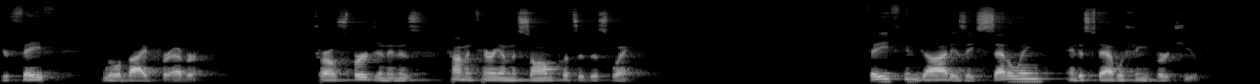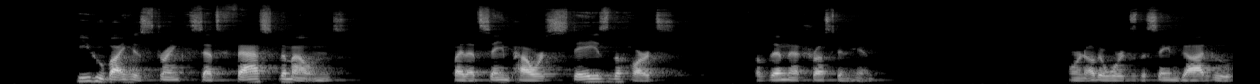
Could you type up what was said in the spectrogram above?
Your faith will abide forever. Charles Spurgeon, in his commentary on the psalm, puts it this way Faith in God is a settling and establishing virtue. He who by his strength sets fast the mountains, by that same power stays the hearts of them that trust in him. Or, in other words, the same God who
